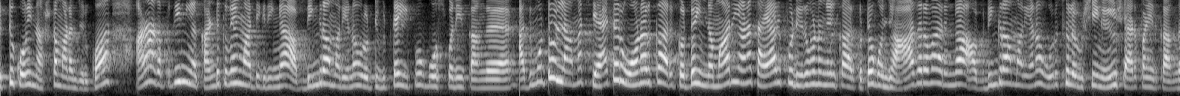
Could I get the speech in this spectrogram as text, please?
எட்டு கோடி நஷ்டம் அடைஞ்சிருக்கோம். ஆனால் அதை பற்றி நீங்கள் கண்டுக்கவே மாட்டேங்கிறீங்க. அப்படிங்கிற மாதிரியான ஒரு ட்விட்டை இப்போ போஸ்ட் பண்ணியிருக்காங்க. அது மட்டும் இல்லாமல் தியேட்டர் ஓனருக்காக இருக்கட்டும் இந்த மாதிரியான தயாரிப்பு நிறுவனங்களுக்காக இருக்கட்டும் கொஞ்சம் ஆதரவாக இருங்க அப்படிங்கிற மாதிரியான ஒரு சில விஷயங்களையும் ஷேர் பண்ணியிருக்காங்க.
